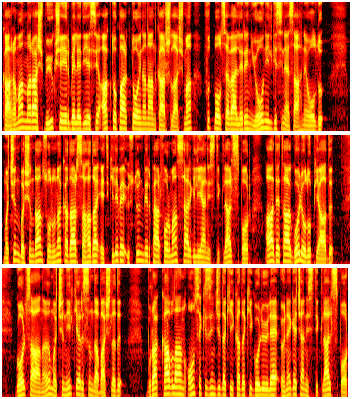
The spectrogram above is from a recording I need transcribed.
Kahramanmaraş Büyükşehir Belediyesi Aktopark'ta oynanan karşılaşma futbol severlerin yoğun ilgisine sahne oldu. Maçın başından sonuna kadar sahada etkili ve üstün bir performans sergileyen İstiklal Spor adeta gol olup yağdı. Gol sahanağı maçın ilk yarısında başladı. Burak Kavlan 18. dakikadaki golüyle öne geçen İstiklal Spor,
